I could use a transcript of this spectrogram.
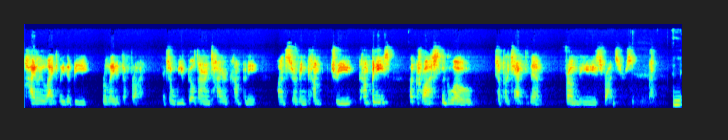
highly likely to be related to fraud. And so we've built our entire company on serving country, companies across the globe to protect them from these fraudsters. And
